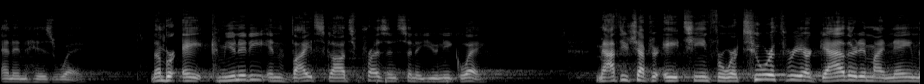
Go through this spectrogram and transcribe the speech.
and in his way. Number eight, community invites God's presence in a unique way. Matthew chapter 18, for where two or three are gathered in my name,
